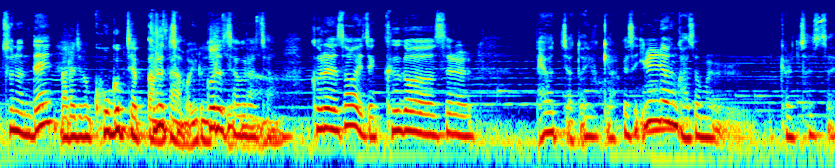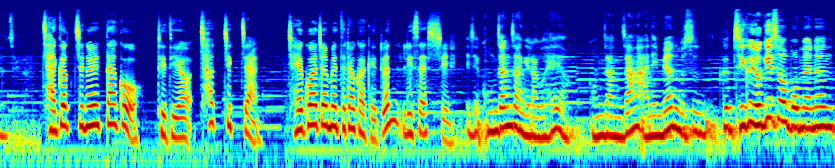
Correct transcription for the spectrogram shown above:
주는데 말하자면 고급 제빵사 그렇죠. 뭐 이런 그렇죠, 식이구나. 그렇죠. 그래서 이제 그것을 배웠죠. 또 6개월. 그래서 1년 과정을 결쳤어요, 제가. 자격증을 따고 드디어 첫 직장 제과점에 들어가게 된 리사 씨. 이제 공장장이라고 해요. 공장장 아니면 무슨 그 지금 여기서 보면은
